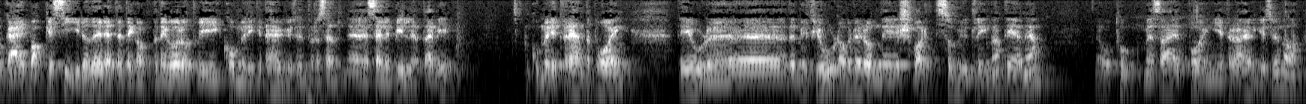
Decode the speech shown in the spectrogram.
og Geir Bakke sier jo det rett etter kampen i går, at vi kommer ikke til Haugesund for å eh, selge billetter, vi. Kommer hit for å hente poeng. Det gjorde eh, dem i fjor. Da var det Ronny Schwartz som utligna til 1-1. Og tok med seg et poeng fra Haugesund. og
